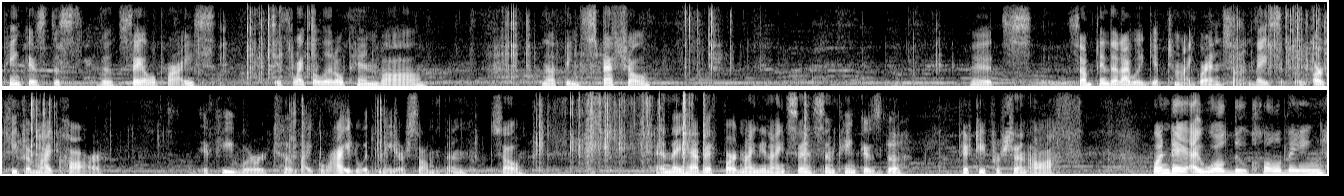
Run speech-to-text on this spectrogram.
Pink is the, the sale price. It's like a little pinball. Nothing special. It's something that I would give to my grandson, basically, or keep in my car if he were to like ride with me or something. So, and they have it for 99 cents, and pink is the 50% off. One day I will do clothing.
